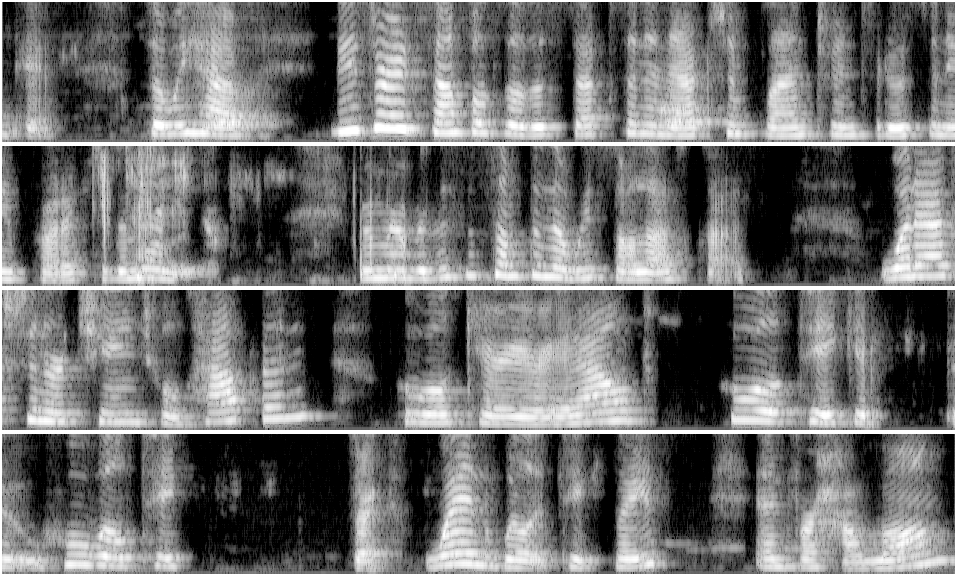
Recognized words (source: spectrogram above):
Okay, so we have, these are examples of the steps in an action plan to introduce a new product to the menu. Remember, this is something that we saw last class. What action or change will happen? Who will carry it out? Who will take it? Who will take, sorry, when will it take place? And for how long?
